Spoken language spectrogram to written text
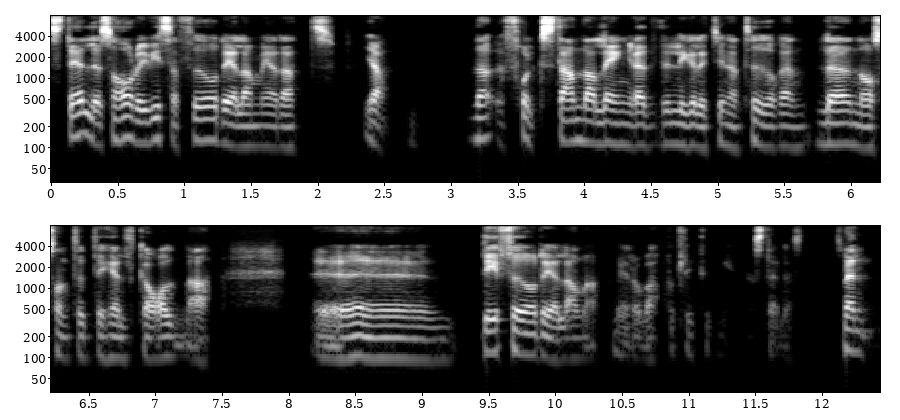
ställe så har du vissa fördelar med att ja, folk stannar längre, det ligger lite i naturen, löner och sånt är inte helt galna. Eh, det är fördelarna med att vara på ett litet mindre ställe. Men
